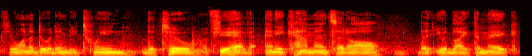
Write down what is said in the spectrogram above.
if you want to do it in between the two, if you have any comments at all that you would like to make.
